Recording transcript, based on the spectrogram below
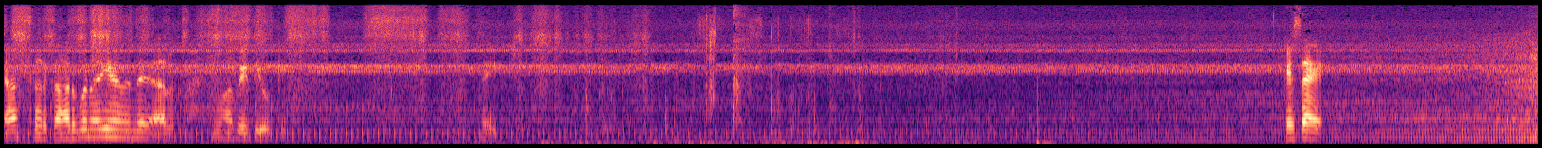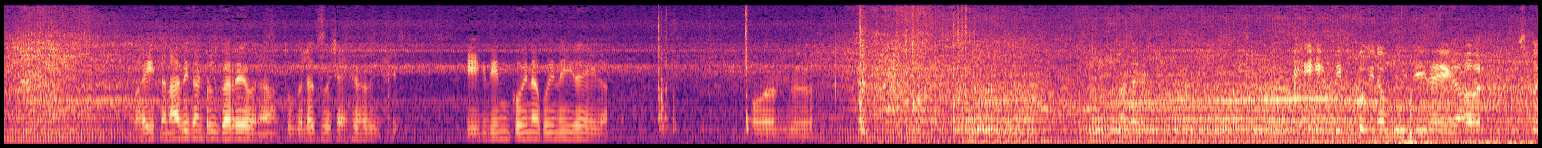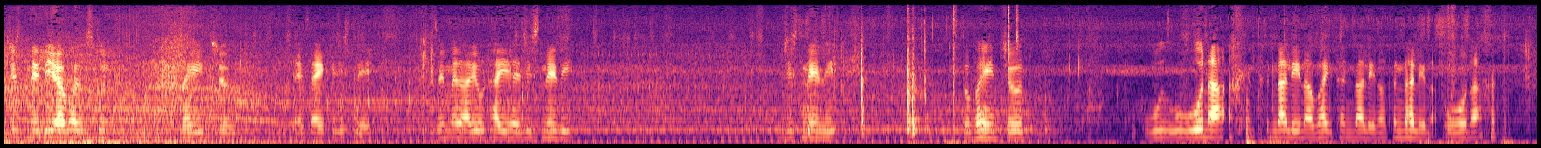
क्या सरकार बनाई है मैंने यार, वहाँ बेटियों की। कैसा है? भाई, इतना भी कंट्रोल कर रहे हो ना तो गलत हो जाएगा भाई एक दिन कोई ना कोई नहीं रहेगा। और अगर एक दिन कोई ना कोई नहीं रहेगा और उसको जिसने लिया भाई उसको भाई जो ऐसा है कि जिसने ज़िम्मेदारी उठाई है जिसने भी जिसने भी। तो भाई जो वो, वो ना ठंडा लेना भाई ठंडा लेना ठंडा लेना वो ना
